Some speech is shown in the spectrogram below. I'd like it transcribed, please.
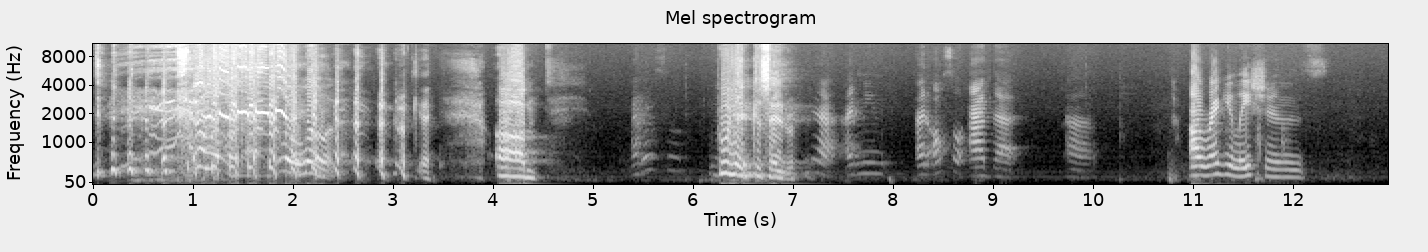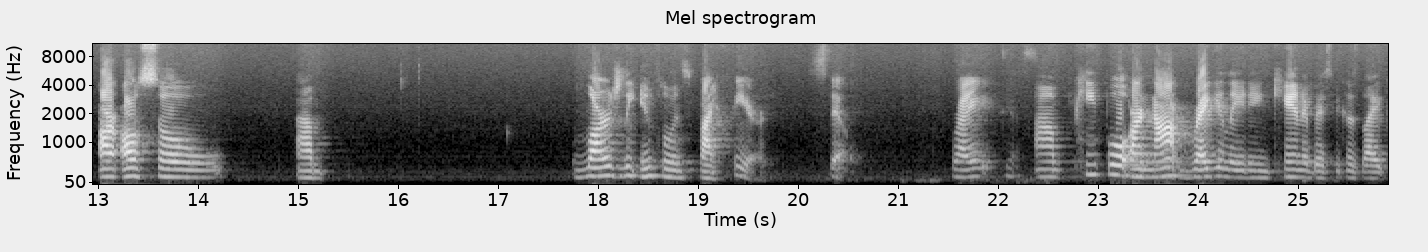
little, little. Okay. Um, Go ahead, Cassandra. Yeah, I mean, I'd also add that uh, our regulations are also um, largely influenced by fear still, right? Yes. Um, people are not regulating cannabis because like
